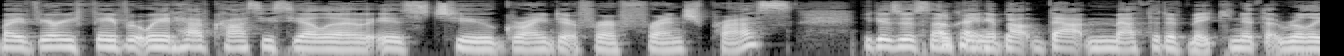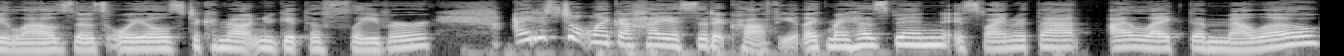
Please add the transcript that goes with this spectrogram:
my very favorite way to have Casi Cielo is to grind it for a French press because there's something okay. about that method of making it that really allows those oils to come out and you get the flavor. I just don't like a high acidic coffee. Like my husband is fine with that. I like the mellow,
